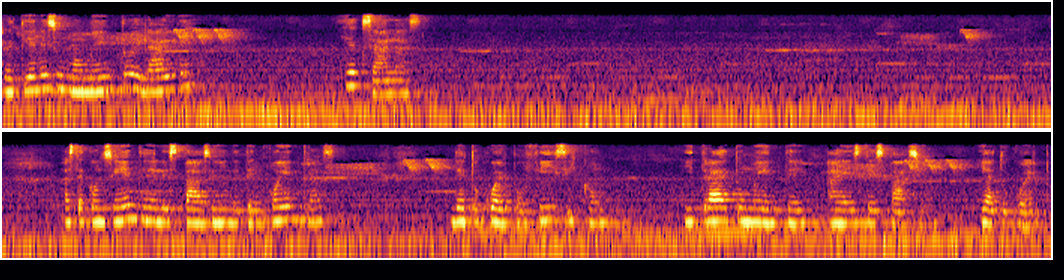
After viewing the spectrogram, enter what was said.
Retienes un momento el aire y exhalas. Hazte consciente del espacio donde te encuentras, de tu cuerpo físico y trae tu mente a este espacio y a tu cuerpo.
